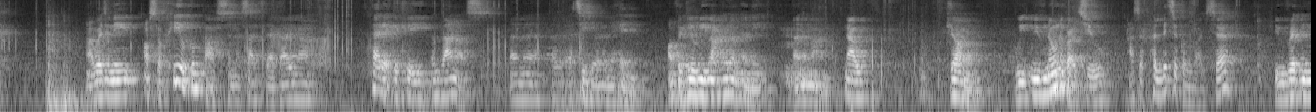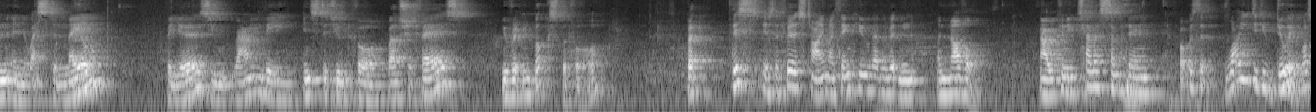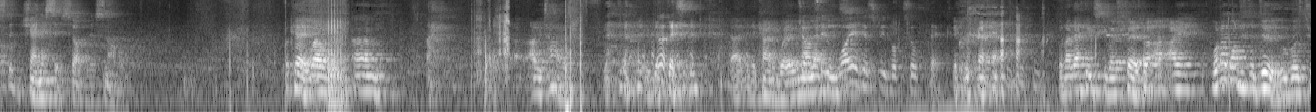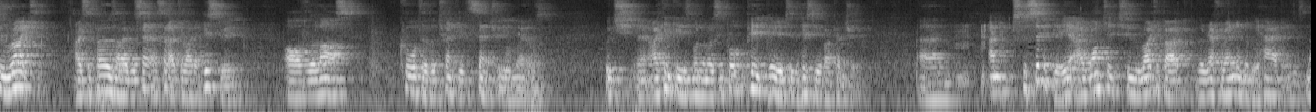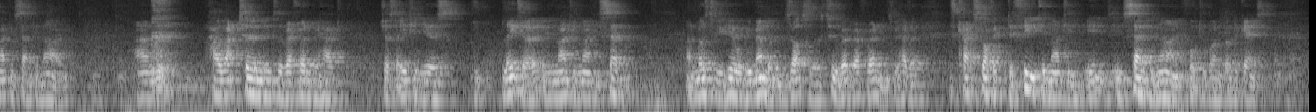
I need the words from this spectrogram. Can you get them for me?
A wedyn ni, os o'ch chi o gwmpas yn y saithdegau, mae peryg i chi ymddangos yn y, y, y tigol yn y hyn. Ond fe glywn ni agor am hynny yn y man. Now, John, we, we've known about you as a political writer. You've written in the Western Mail for years. You ran the Institute for Welsh Affairs. You've written books before. But this is the first time I think you've ever written a novel. Now, can you tell us something? What was the? Why did you do it? What's the genesis of this novel? Okay, well, um, I retired. uh, in a kind of way. When John, say, why are history books so thick? when I left the Institute of Affairs. But I, I, what I wanted to do was to write, I suppose I, was set, I set out to write a history of the last quarter of the 20th century in Wales, which uh, I think is one of the most important periods in the history of our country. Um, and specifically, I wanted to write about the referendum that we had in 1979 and how that turned into the referendum we had just 18 years later in 1997. And most of you here will remember the results of those two referendums. We had a, this catastrophic defeat in, 19, in, in 79, 4 to 1 vote against.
